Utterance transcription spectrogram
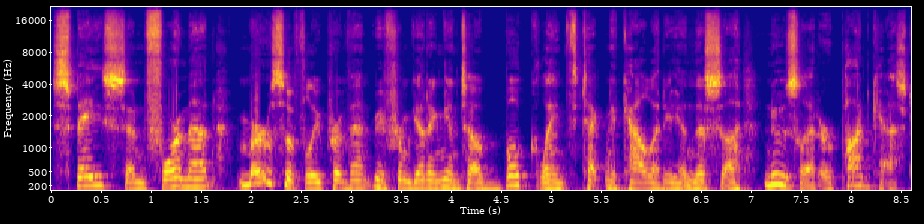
Space and format mercifully prevent me from getting into a book length technicality in this uh, newsletter podcast.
